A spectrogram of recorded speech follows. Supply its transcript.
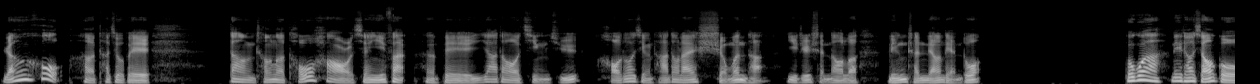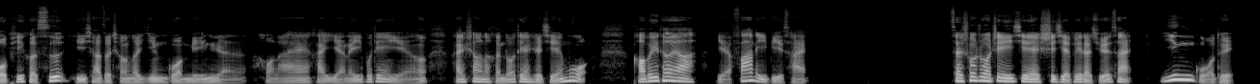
然后，哈，他就被。当成了头号嫌疑犯，被押到警局，好多警察都来审问他，一直审到了凌晨两点多。不过啊，那条小狗皮克斯一下子成了英国名人，后来还演了一部电影，还上了很多电视节目。考贝特呀，也发了一笔财。再说说这一届世界杯的决赛，英国队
